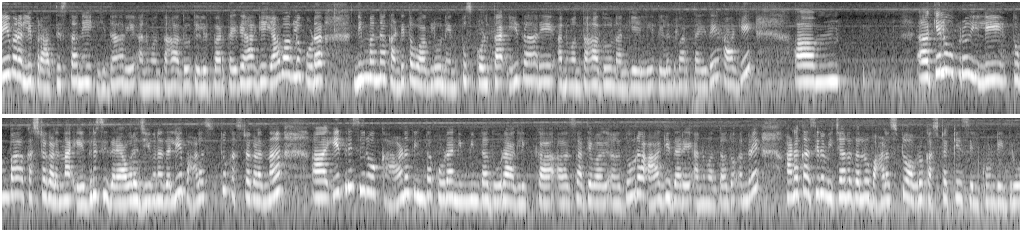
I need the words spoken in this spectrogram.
ದೇವರಲ್ಲಿ ಪ್ರಾರ್ಥಿಸ್ತಾನೆ ಇದ್ದಾರೆ ಅನ್ನುವಂತಹದ್ದು ತಿಳಿದು ಬರ್ತಾ ಇದೆ. ಹಾಗೆ ಯಾವಾಗಲೂ ಕೂಡ ನಿಮ್ಮನ್ನು ಖಂಡಿತವಾಗಲೂ ನೆನಪಿಸ್ಕೊಳ್ತಾ ಇದ್ದಾರೆ ಅನ್ನುವಂತಹದ್ದು ನನಗೆ ಇಲ್ಲಿ ತಿಳಿದು ಬರ್ತಾ ಇದೆ. ಹಾಗೆ ಕೆಲವೊಬ್ಬರು ಇಲ್ಲಿ ತುಂಬ ಕಷ್ಟಗಳನ್ನು ಎದುರಿಸಿದ್ದಾರೆ. ಅವರ ಜೀವನದಲ್ಲಿ ಬಹಳಷ್ಟು ಕಷ್ಟಗಳನ್ನು ಎದುರಿಸಿರೋ ಕಾರಣದಿಂದ ಕೂಡ ನಿಮ್ಮಿಂದ ದೂರ ಆಗಲಿಕ್ಕೆ ಸಾಧ್ಯವ ದೂರ ಆಗಿದ್ದಾರೆ ಅನ್ನುವಂಥದ್ದು. ಅಂದರೆ ಹಣಕಾಸಿನ ವಿಚಾರದಲ್ಲೂ ಬಹಳಷ್ಟು ಅವರು ಕಷ್ಟಕ್ಕೆ ಸಿಲ್ಕೊಂಡಿದ್ದರು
